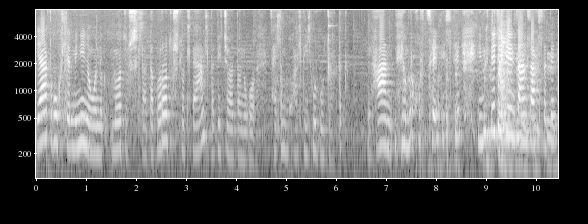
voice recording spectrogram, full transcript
яадаг вэ гэхээр миний нөгөө нэг муу зуршил одоо буруу зуршлууд байгаа л да. Би чи одоо нөгөө цалин бухаар дэлгүүр гүйж явдаг. Хаана ямар хувцас юм гээл те. Эмэгтэйчүүдийн заанлаа л та те.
